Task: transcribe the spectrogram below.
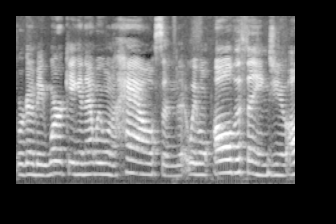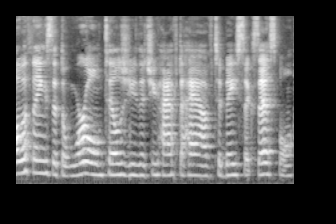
we're going to be working, and now we want a house, and we want all the things, you know, all the things that the world tells you that you have to have to be successful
